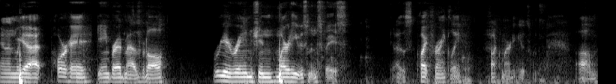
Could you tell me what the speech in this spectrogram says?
and then we got Jorge Gamebred Masvidal rearranging Marty Usman's face. Because, quite frankly, fuck Marty Usman. Um,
